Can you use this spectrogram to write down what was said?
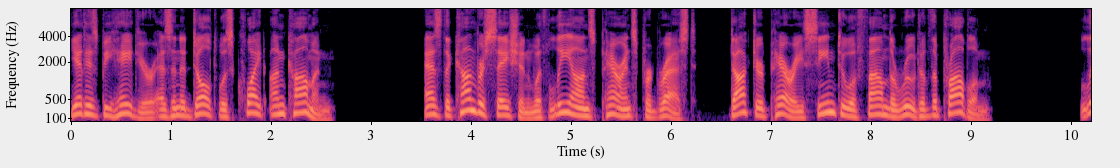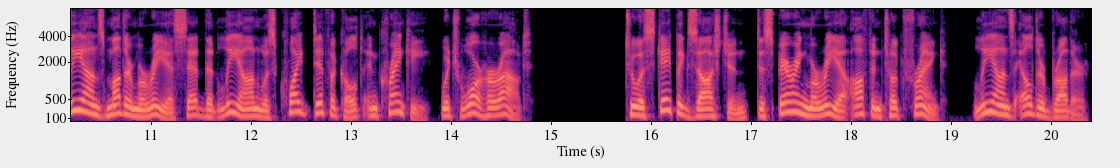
yet his behavior as an adult was quite uncommon. As the conversation with Leon's parents progressed, Dr. Perry seemed to have found the root of the problem. Leon's mother Maria said that Leon was quite difficult and cranky, which wore her out. To escape exhaustion, despairing Maria often took Frank, Leon's elder brother,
